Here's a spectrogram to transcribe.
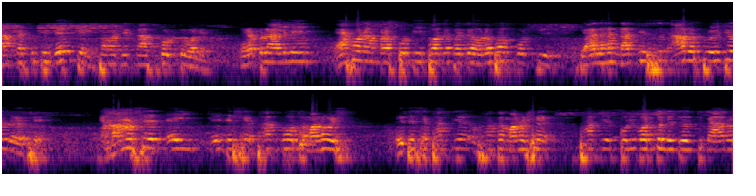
বাঁকা চুটি দেখতেন সমাজের কাজ করতে বলে। এরপরে আলমী, এখন আমরা প্রতি পদে পদে অনুভব করছি যে আল্লাহ নাজির হোসেন আরও প্রয়োজন রয়েছে। মানুষের এই এই দেশে ভাগ্য হতো মানুষ, এই দেশে ভাগ্যে হত মানুষের ভাগ্যের পরিবর্তনের জন্য তুমি আরও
